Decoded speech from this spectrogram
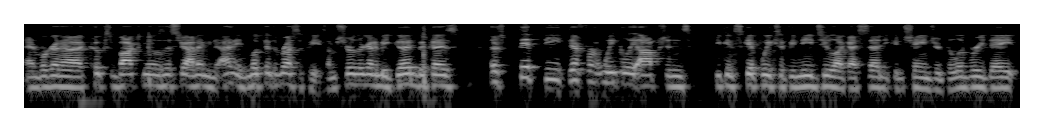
and we're gonna cook some box meals this year. I didn't, I didn't even looked at the recipes. I'm sure they're gonna be good because there's 50 different weekly options. You can skip weeks if you need to. Like I said, you can change your delivery date,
